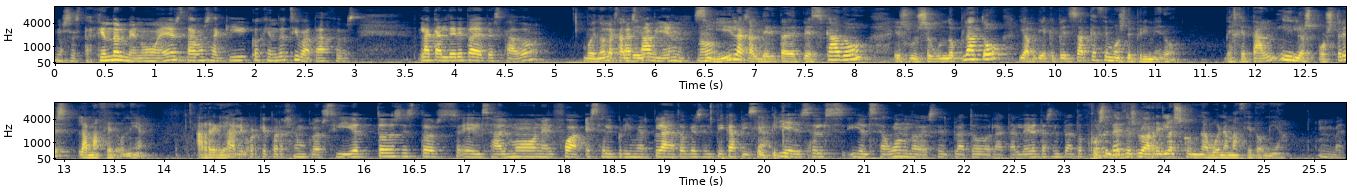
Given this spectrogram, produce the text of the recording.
Nos está haciendo el menú, ¿eh? Estamos aquí cogiendo chivatazos. La caldereta de pescado. Bueno, la Esta calde- está bien, ¿no? Sí, la caldereta de pescado es un segundo plato y habría que pensar qué hacemos de primero. Vegetal y los postres, la macedonia. arreglarlo. Vale, porque por ejemplo, si todos estos, el salmón, el foie, es el primer plato, que es el pica pica, Sí, el pica y, es el, y el segundo es el plato, la caldereta es el plato Pues fuerte. entonces lo arreglas con una buena macedonia. Vale.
